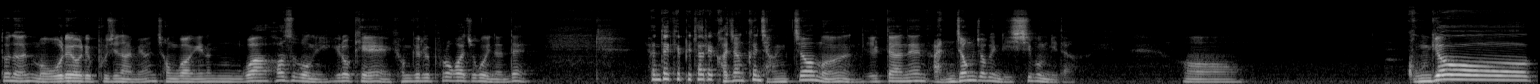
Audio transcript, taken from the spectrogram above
또는 뭐 오레올이 부진하면 정광인과 허수봉이 이렇게 경기를 풀어가지고 있는데 현대캐피탈의 가장 큰 장점은 일단은 안정적인 리시브입니다. 어, 공격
